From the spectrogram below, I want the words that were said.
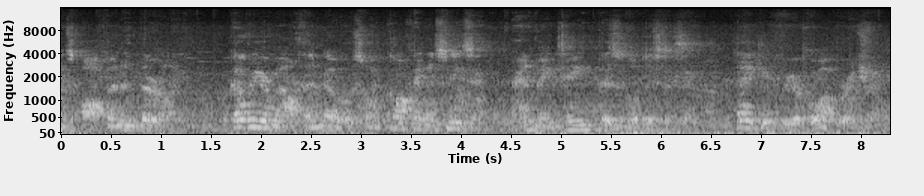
hands often and thoroughly. Cover your mouth and nose when coughing and sneezing, and maintain physical distancing. Thank you for your cooperation.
